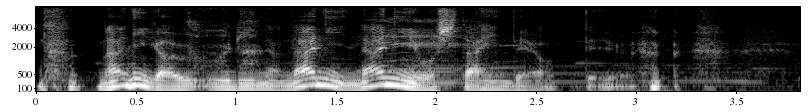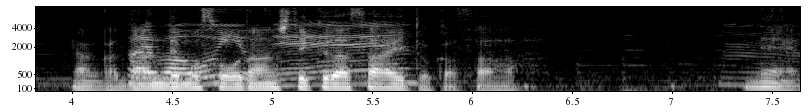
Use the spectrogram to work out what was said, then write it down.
何が売りな何何をしたいんだよっていう。なんか何でも相談してくださいとかさうん。ね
